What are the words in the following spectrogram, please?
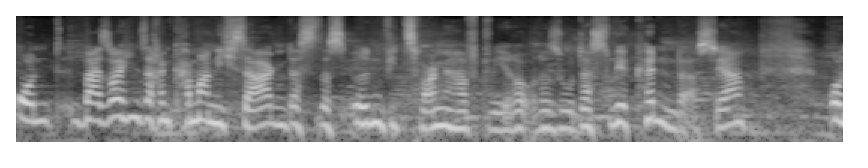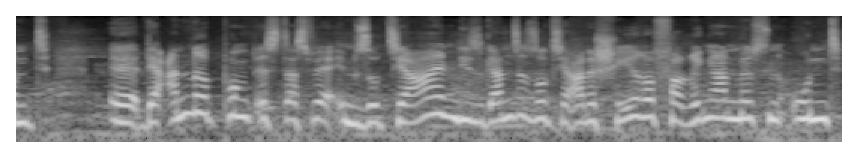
Und bei solchen Sachen kann man nicht sagen, dass das irgendwie zwanghaft wäre oder so. Dass wir können das, ja. Und äh, der andere Punkt ist, dass wir im Sozialen diese ganze soziale Schere verringern müssen und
